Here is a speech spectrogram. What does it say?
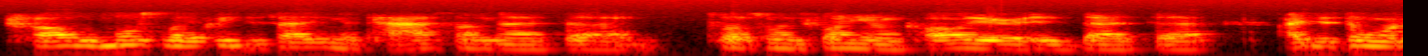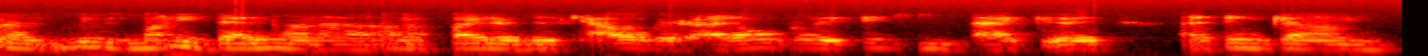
probably most likely deciding to pass on that uh, plus 120 on Collier is that uh, I just don't want to lose money betting on a on a fighter of this caliber. I don't really think he's that good. I think um,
